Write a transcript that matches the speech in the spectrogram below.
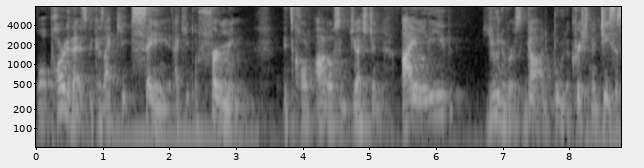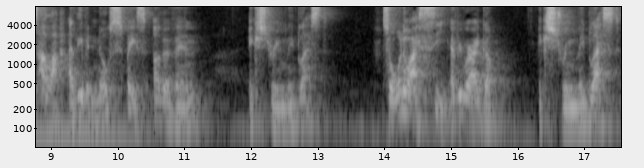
Well, part of that is because I keep saying it. I keep affirming. It's called auto-suggestion. I leave universe, God, Buddha, Krishna, Jesus, Allah. I leave it no space other than extremely blessed. So what do I see everywhere I go? Extremely blessed.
